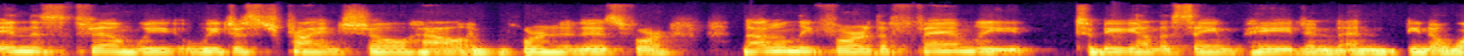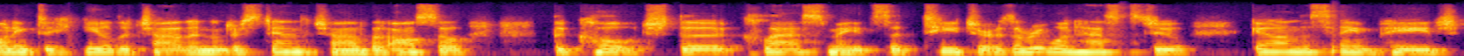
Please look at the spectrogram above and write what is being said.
in this film, we we just try and show how important it is for not only for the family to be on the same page and, and you know wanting to heal the child and understand the child, but also the coach, the classmates, the teachers. Everyone has to get on the same page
